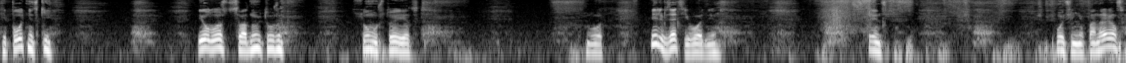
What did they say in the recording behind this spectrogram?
и плотницкий. И уложиться в одну и ту же сумму, что и этот. Вот. Или взять его один. В принципе, очень мне понравился.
